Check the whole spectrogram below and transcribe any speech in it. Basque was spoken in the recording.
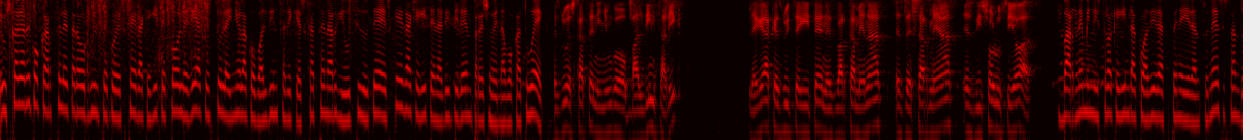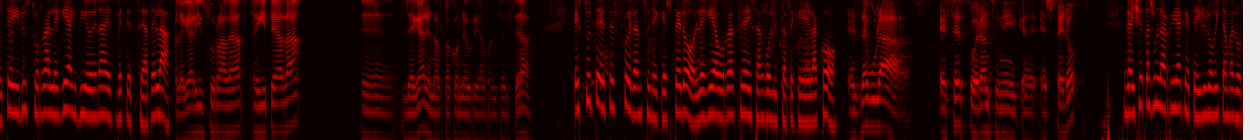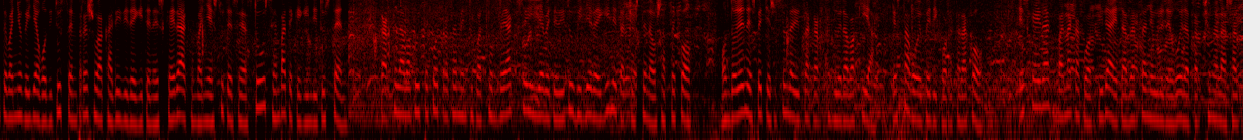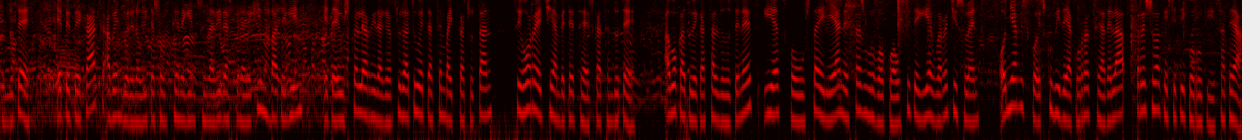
Euskal Herriko kartzeletara hurbiltzeko eskaerak egiteko legeak ez duela inolako baldintzarik eskatzen argi utzi dute eskaerak egiten ari diren presoen abokatuek. Ez du eskatzen inungo baldintzarik, legeak ez du hitz egiten ez barkamenaz, ez desarmeaz, ez disoluzioaz. Barne ministroak egindako adierazpenei erantzunez esan dute iruzurra legeak dioena ez betetzea dela. Legeari zurra da egitea da e, legearen aurkako neurriak mantentzea. Ez dute ezezko erantzunik espero legea urratzea izango litzatekeelako. Ez degula ezezko erantzunik eh, espero, Gaixotasun larriak eta irurogeita hamar urte baino gehiago dituzten presoak ari dire egiten eskaerak, baina ez dute zehaztu zenbatek egin dituzten. Kartzela bakoitzeko tratamentu batzordeak sei hilabete ditu bilera egin eta txostena osatzeko. Ondoren espetxe zuzendaritzak hartzen du erabakia, ez dago eperik horretarako. Eskaerak banakakoak dira eta bertan euren egoera pertsonala saltzen dute. EPPKak abenduaren hogeita sortzian egin zuen adierazpenarekin bat egin eta Euskal Herrira gerturatu eta zenbait katsutan zigorra etxean betetzea eskatzen dute. Abokatuek azaldu dutenez, iazko ustailean Estrasburgoko auzitegiak berretsi zuen oinarrizko eskubideak urratzea dela presoak etxetik urruti izatea.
